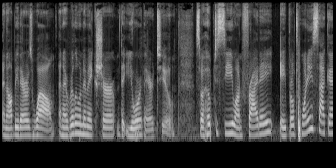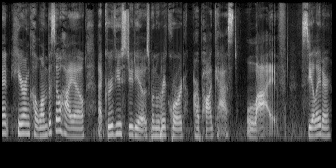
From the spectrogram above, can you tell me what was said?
and I'll be there as well. And I really want to make sure that you're there too. So I hope to see you on Friday, April 22nd, here in Columbus, Ohio, at Grooveview Studios when we record our podcast live. See you later.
